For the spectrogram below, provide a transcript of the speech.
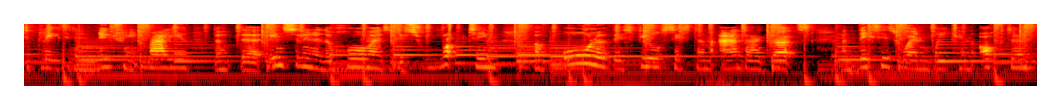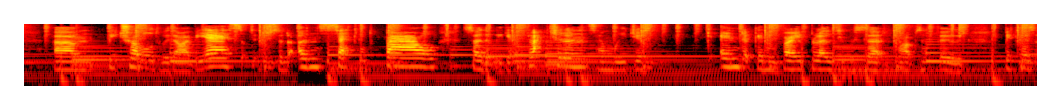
depleted in nutrient value, the, the insulin and the hormones are disrupting of all of this fuel system and our guts, and this is when we can often um, be troubled with IBS, just an unsettled bowel, so that we get flatulence and we just end up getting very bloated with certain types of food. Because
